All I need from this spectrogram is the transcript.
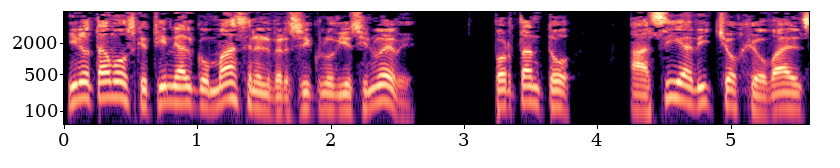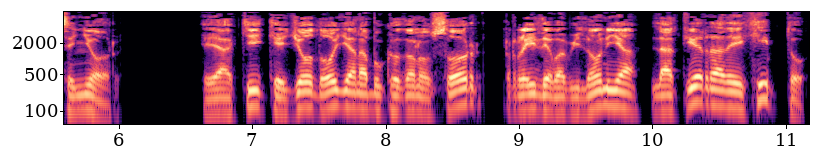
y notamos que tiene algo más en el versículo 19. Por tanto, así ha dicho Jehová el Señor. He aquí que yo doy a Nabucodonosor, rey de Babilonia, la tierra de Egipto,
